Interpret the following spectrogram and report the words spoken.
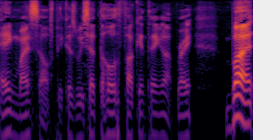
paying myself because we set the whole fucking thing up, right? But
